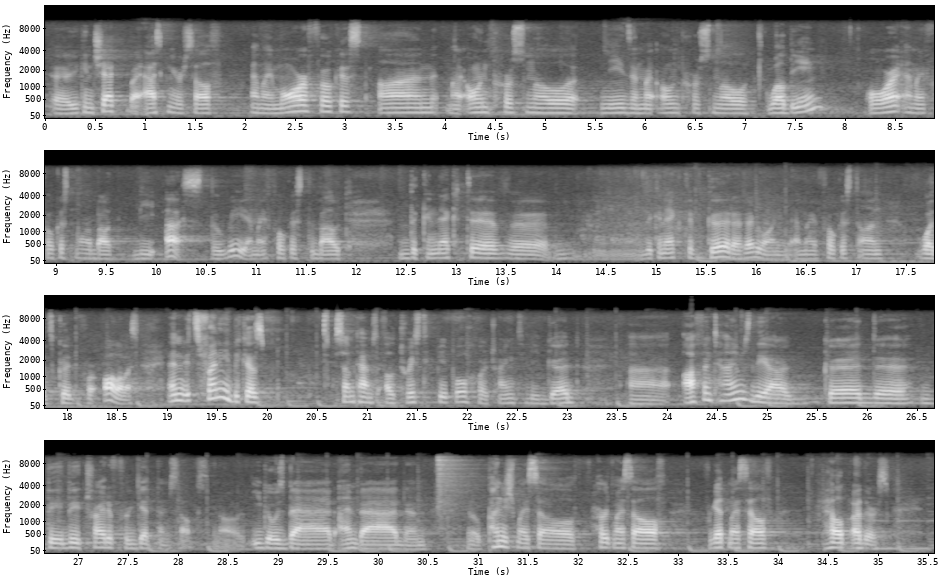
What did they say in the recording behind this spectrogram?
uh, you can check by asking yourself, am I more focused on my own personal needs and my own personal well-being? Or am I focused more about the us, the we? Am I focused about the connective, uh, the connective good of everyone? Am I focused on what's good for all of us? And it's funny because sometimes altruistic people who are trying to be good, uh, oftentimes they are good, uh, they, they try to forget themselves. You know, ego is bad, I'm bad, and know, punish myself, hurt myself, forget myself, help others.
